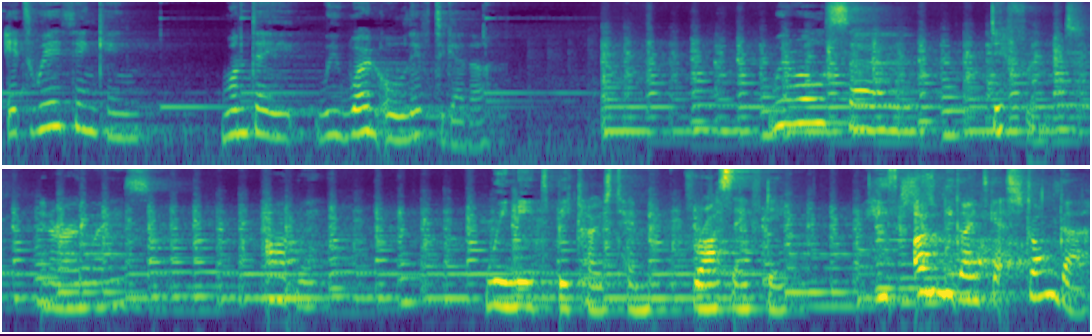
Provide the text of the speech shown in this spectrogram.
It's weird thinking one day we won't all live together. We're all so different in our own ways, aren't we? We need to be close to him for our safety. He's only going to get stronger.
